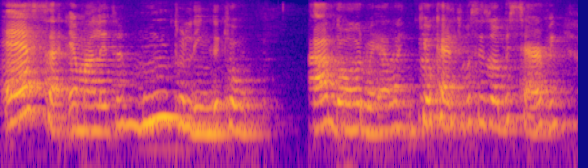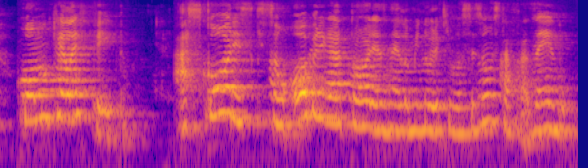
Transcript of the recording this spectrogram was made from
Essa é uma letra muito linda que eu adoro ela, que eu quero que vocês observem como que ela é feita. As cores que são obrigatórias na iluminura que vocês vão estar fazendo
